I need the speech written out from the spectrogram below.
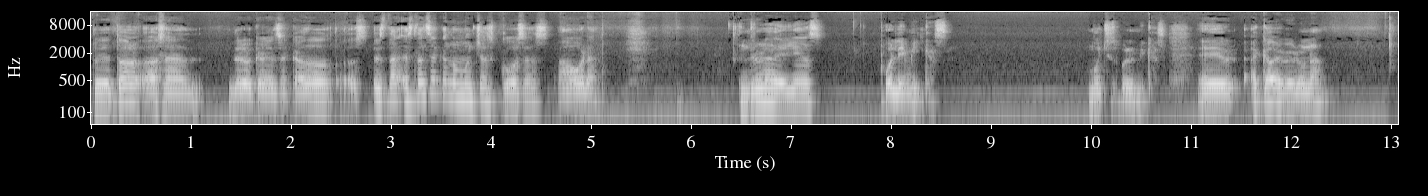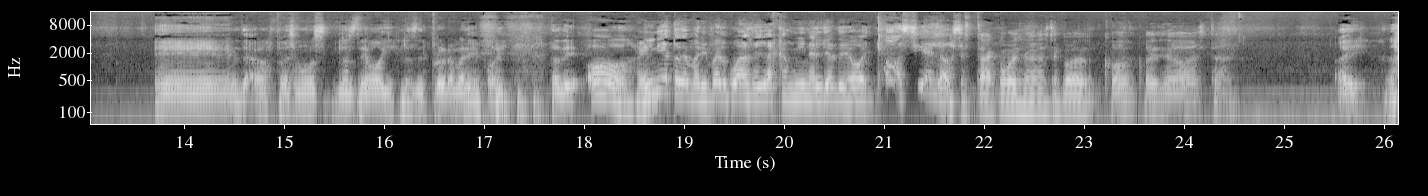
Pues de todo, o sea, de lo que habían sacado. está- están sacando muchas cosas ahora. Entre una de ellas, polémicas. Muchas polémicas. Eh, acabo de ver una. Eh, pues somos los de hoy, los del programa de hoy. Lo de, oh, el nieto de Maribel Guardia ya camina el día de hoy. ¡Oh, cielos! Está, ¿cómo se llama? Está, ¿cómo, cómo, cómo se llama esta? Ay.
